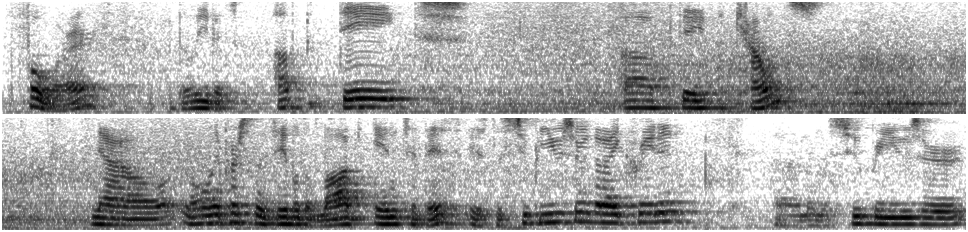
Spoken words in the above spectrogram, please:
for, I believe it's update, update accounts. Now, the only person that's able to log into this is the super user that I created. Um, and the super user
